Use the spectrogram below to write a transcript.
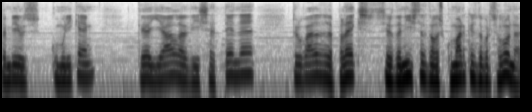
També us comuniquem que hi ha la 17a trobada de plecs sardanistes de les comarques de Barcelona.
